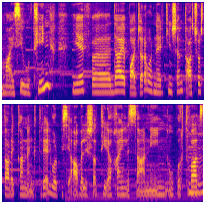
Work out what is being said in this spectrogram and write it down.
մայիսի 8-ին եւ դա է պատճառը, որ ներքին շեմ 14 տարեկան ենք դրել, որպեսզի ավելի շատ թիրախային լսանին ուղղորդված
